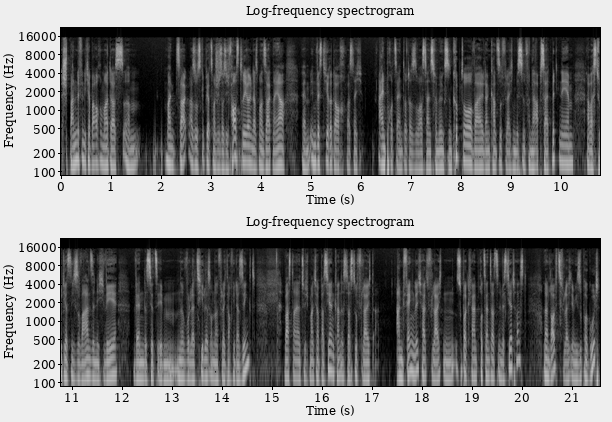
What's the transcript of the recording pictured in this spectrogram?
Spannende finde ich aber auch immer, dass ähm, man sagt, also es gibt ja zum Beispiel solche Faustregeln, dass man sagt, naja, ähm, investiere doch, was nicht, ein Prozent oder sowas deines Vermögens in Krypto, weil dann kannst du vielleicht ein bisschen von der Upside mitnehmen, aber es tut jetzt nicht so wahnsinnig weh, wenn das jetzt eben ne, volatil ist und dann vielleicht auch wieder sinkt. Was dann natürlich manchmal passieren kann, ist, dass du vielleicht anfänglich halt vielleicht einen super kleinen Prozentsatz investiert hast und dann läuft es vielleicht irgendwie super gut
